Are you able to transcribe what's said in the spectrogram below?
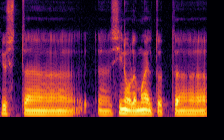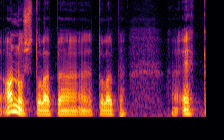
just äh, äh, sinule mõeldud äh, annus tuleb, tuleb ehk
